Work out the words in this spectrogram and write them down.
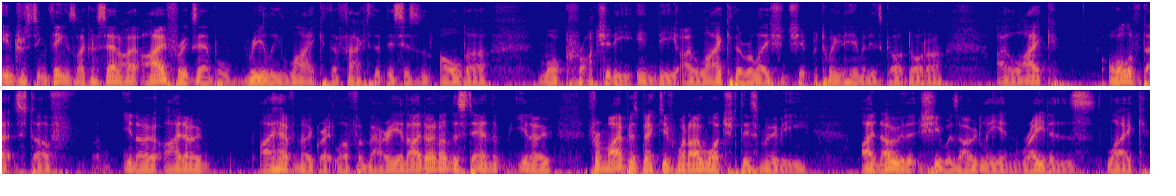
interesting things. Like I said, I, I for example, really like the fact that this is an older, more crotchety Indy. I like the relationship between him and his goddaughter. I like all of that stuff. You know, I don't. I have no great love for Marion. I don't understand that. You know, from my perspective, when I watched this movie, I know that she was only in Raiders. Like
